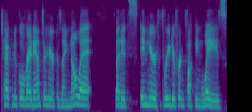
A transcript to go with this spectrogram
technical right answer here? Because i know it but it's in here three different fucking ways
